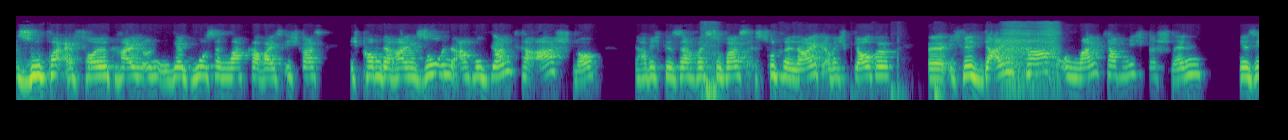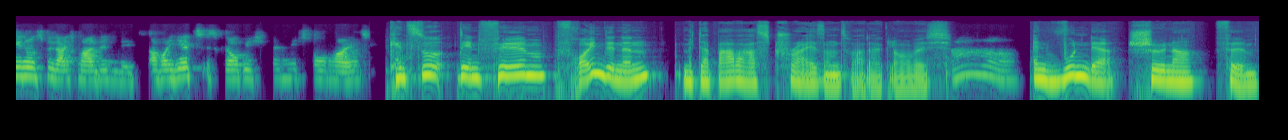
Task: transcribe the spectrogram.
super erfolgreich und der große Macker, weiß ich was. Ich komme da rein, so ein arroganter Arschloch. Da habe ich gesagt, weißt du was, es tut mir leid, aber ich glaube, äh, ich will deinen Tag und meinen Tag nicht verschwenden. Wir sehen uns vielleicht mal demnächst. Aber jetzt ist, glaube ich, nicht so meins. Kennst du den Film Freundinnen mit der Barbara Streisand war da, glaube ich. Ah, Ein wunderschöner Film.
